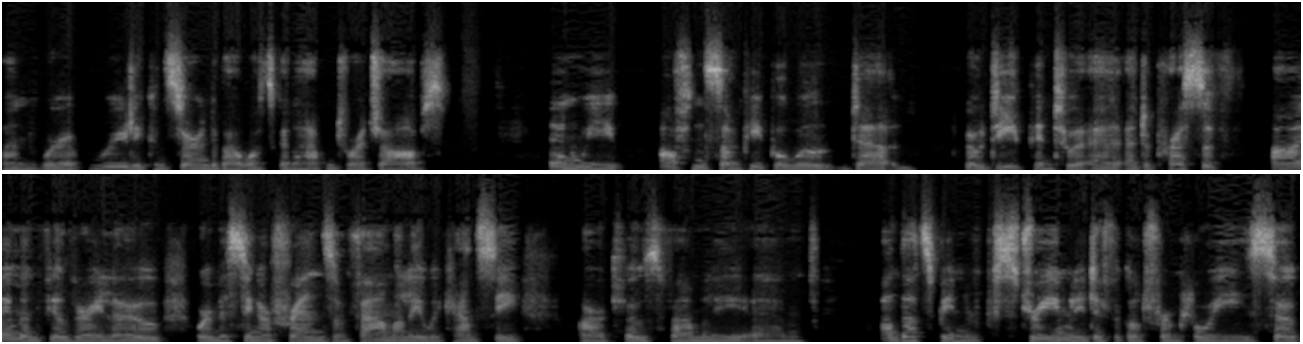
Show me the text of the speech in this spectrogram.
and we're really concerned about what's going to happen to our jobs. Then we often, some people will de- go deep into a, a depressive time and feel very low. We're missing our friends and family. We can't see our close family. Um, and that's been extremely difficult for employees. So,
